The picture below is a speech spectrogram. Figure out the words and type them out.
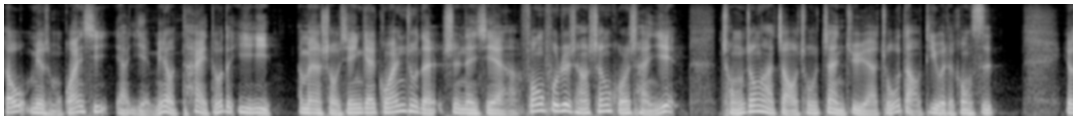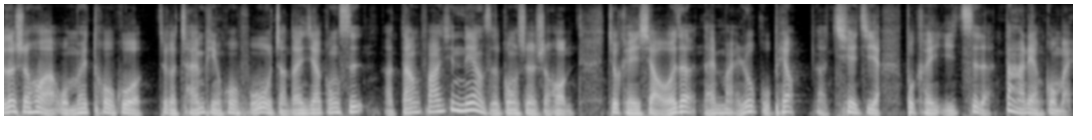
都没有什么关系呀，也没有太多的意义。他们首先应该关注的是那些啊，丰富日常生活的产业，从中啊，找出占据啊主导地位的公司。有的时候啊，我们会透过这个产品或服务找到一家公司啊。当发现那样子的公司的时候，就可以小额的来买入股票啊。切记啊，不可以一次的大量购买。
